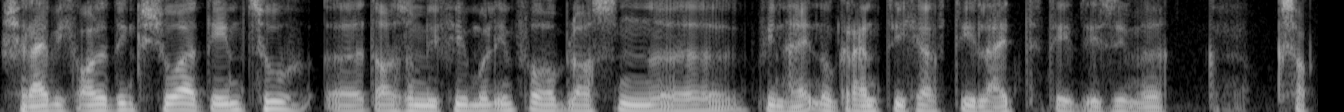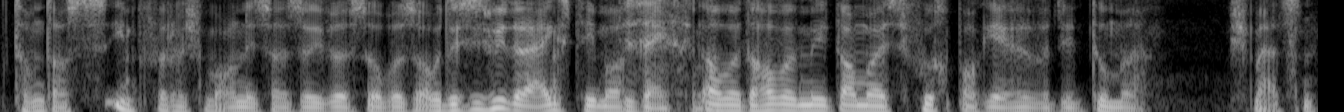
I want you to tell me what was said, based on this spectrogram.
Schreibe ich allerdings schon auch dem zu, äh, dass er mich viermal impfen habe lassen. Ich äh, bin heute noch grantig auf die Leute, die das immer gesagt haben, dass Impfen ein Schmarrn ist. Also über sowas. Aber das ist wieder ein eigenes Thema. Das ist ein Thema. Aber da habe ich mich damals furchtbar geärgert über die dummen Schmerzen.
